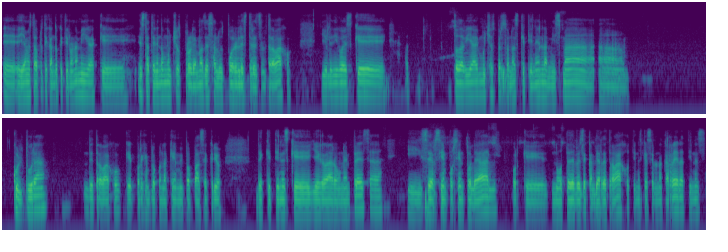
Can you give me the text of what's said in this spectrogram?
eh, ella me estaba platicando que tiene una amiga que está teniendo muchos problemas de salud por el estrés del trabajo. Y yo le digo, es que todavía hay muchas personas que tienen la misma ah, cultura de trabajo que, por ejemplo, con la que mi papá se crió, de que tienes que llegar a una empresa y ser 100% leal porque no te debes de cambiar de trabajo, tienes que hacer una carrera, tienes,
